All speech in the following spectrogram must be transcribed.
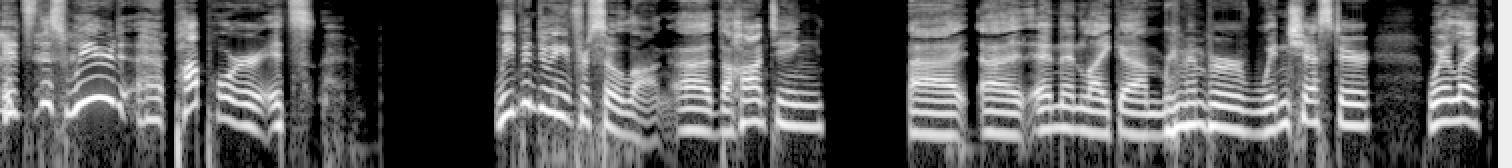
it's this weird uh, pop horror. It's we've been doing it for so long. Uh, the haunting, uh, uh, and then like um, remember Winchester, where like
